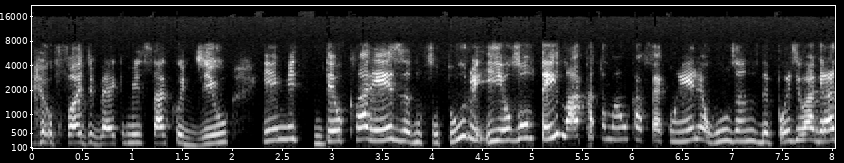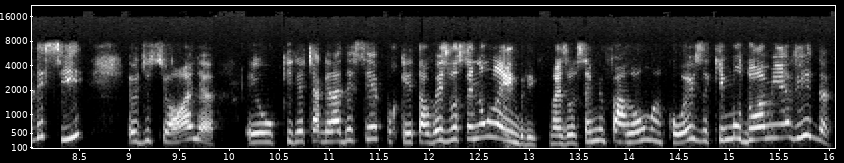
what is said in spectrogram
o feedback me sacudiu e me deu clareza no futuro. E eu voltei lá para tomar um café com ele alguns anos depois e eu agradeci. Eu disse: Olha, eu queria te agradecer, porque talvez você não lembre, mas você me falou uma coisa que mudou a minha vida.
